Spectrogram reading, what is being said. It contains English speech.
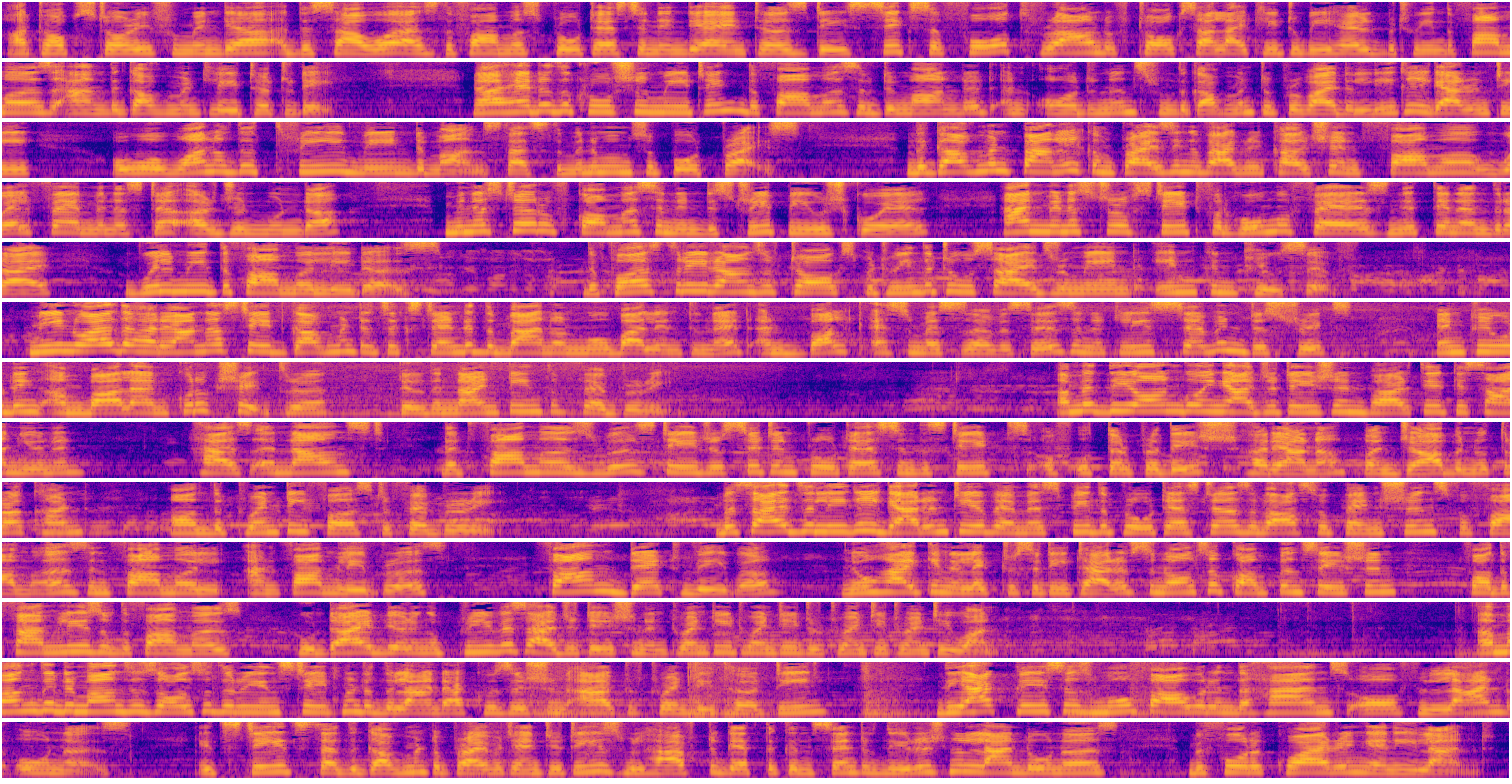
Our top story from India at this hour as the farmers' protest in India enters day six. A fourth round of talks are likely to be held between the farmers and the government later today. Now, ahead of the crucial meeting, the farmers have demanded an ordinance from the government to provide a legal guarantee over one of the three main demands that's the minimum support price. The government panel, comprising of Agriculture and Farmer Welfare Minister Arjun Munda, Minister of Commerce and Industry Piyush Goyal, and Minister of State for Home Affairs Nityanand Rai will meet the farmer leaders. The first three rounds of talks between the two sides remained inconclusive. Meanwhile, the Haryana state government has extended the ban on mobile internet and bulk SMS services in at least seven districts, including Ambala and Kurukshetra, till the 19th of February. Amid the ongoing agitation, Bharatiya Kisan Union has announced that farmers will stage a sit-in protest in the states of Uttar Pradesh, Haryana, Punjab and Uttarakhand on the 21st of February. Besides the legal guarantee of MSP, the protesters have asked for pensions for farmers and farmer and farm labourers, farm debt waiver, no hike in electricity tariffs and also compensation for the families of the farmers who died during a previous agitation in 2020 to 2021. Among the demands is also the reinstatement of the Land Acquisition Act of 2013. The act places more power in the hands of landowners. It states that the government or private entities will have to get the consent of the original landowners before acquiring any land.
